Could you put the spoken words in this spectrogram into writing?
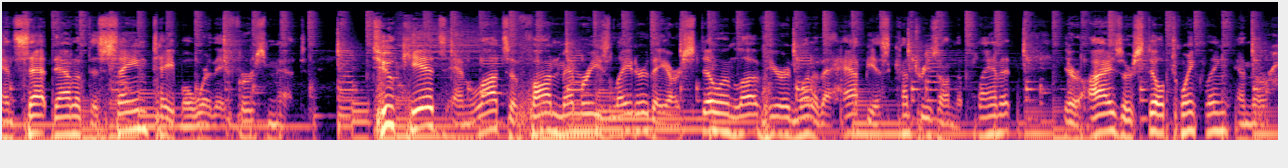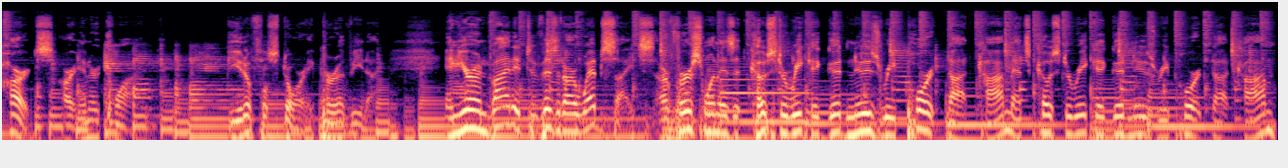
and sat down at the same table where they first met. Two kids and lots of fond memories later, they are still in love here in one of the happiest countries on the planet. Their eyes are still twinkling and their hearts are intertwined. Beautiful story, Pura Vida. And you're invited to visit our websites. Our first one is at Costa Rica Good News Report.com. That's Costa Rica Good News Report.com.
